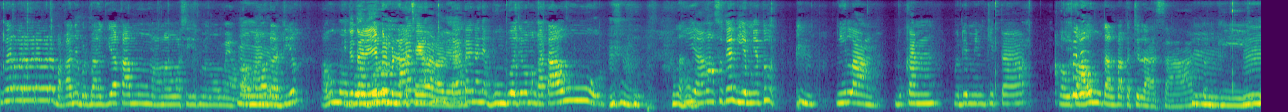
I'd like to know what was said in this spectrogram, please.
wera wera wera wera, makanya berbahagia kamu, mama masih ngomel. Kalau mama udah diem, kamu mau Itu bener-bener nanya. kecewa kali ya. Tete nanya bumbu aja mama nggak tahu. iya maksudnya diemnya tuh ngilang bukan ngediemin kita. Kau tahu tanpa kejelasan pergi itu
